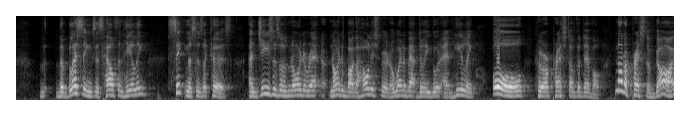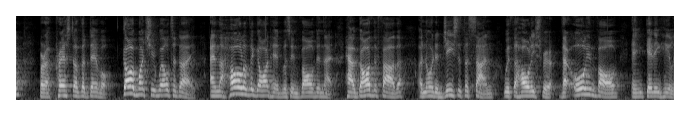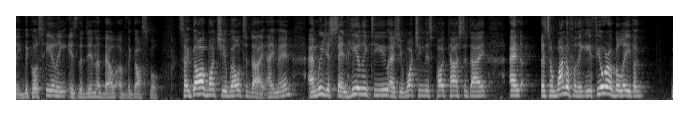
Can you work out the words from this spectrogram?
The blessings is health and healing, sickness is a curse. And Jesus was anointed, by the Holy Spirit who went about doing good and healing all who are oppressed of the devil. Not oppressed of God, but oppressed of the devil. God wants you well today. And the whole of the Godhead was involved in that. How God the Father anointed Jesus the Son with the Holy Spirit. They're all involved in getting healing because healing is the dinner bell of the gospel. So God wants you well today. Amen. And we just send healing to you as you're watching this podcast today. And it's a wonderful thing. If you're a believer,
